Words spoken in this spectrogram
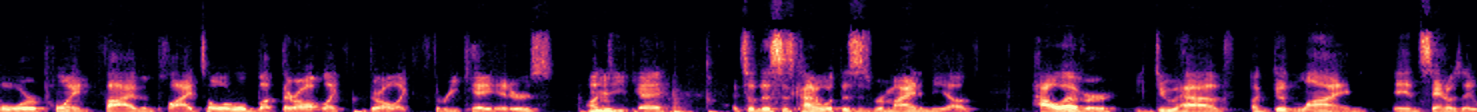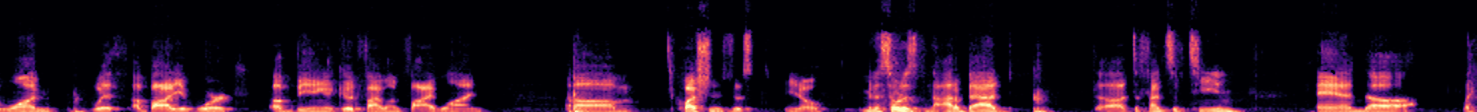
4.5 implied total, but they're all like they're all like 3K hitters on mm-hmm. DK. And so this is kind of what this is reminding me of. However, you do have a good line in San Jose one with a body of work of being a good five on five line. Um, the question is just, you know, Minnesota's not a bad uh, defensive team. And uh, like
